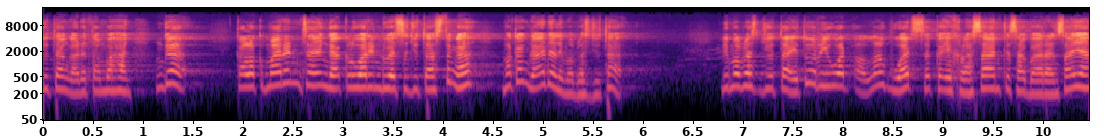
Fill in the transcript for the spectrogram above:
juta nggak ada tambahan. Enggak, kalau kemarin saya nggak keluarin duit sejuta setengah, maka nggak ada 15 juta. 15 juta itu reward Allah buat keikhlasan, kesabaran saya.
